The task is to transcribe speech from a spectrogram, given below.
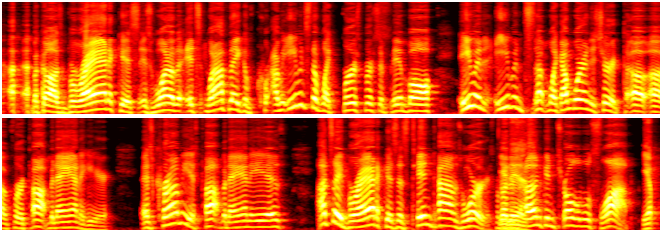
because Brataccas is one of the. It's when I think of. cr- I mean, even stuff like first-person pinball, even even something like I'm wearing the shirt uh, uh, for Top Banana here. As crummy as Top Banana is, I'd say Brataccas is ten times worse because It it's uncontrollable slop. Yep.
